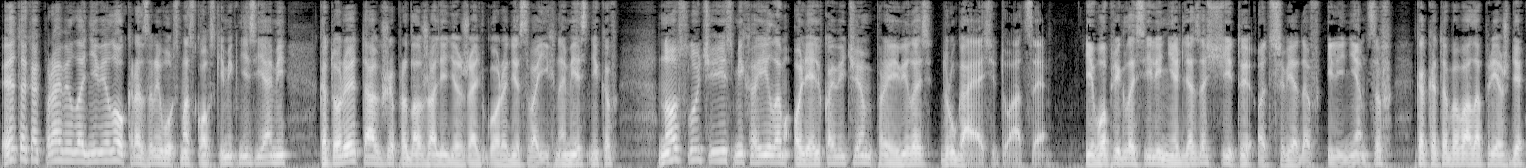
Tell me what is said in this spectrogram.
Это, как правило, не вело к разрыву с московскими князьями, которые также продолжали держать в городе своих наместников, но в случае с Михаилом Олельковичем проявилась другая ситуация. Его пригласили не для защиты от шведов или немцев, как это бывало прежде,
